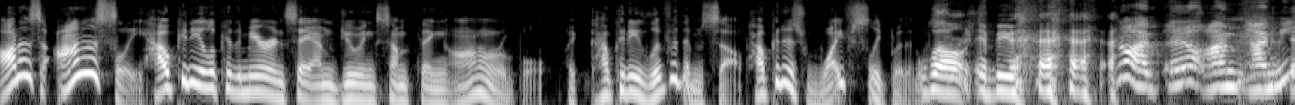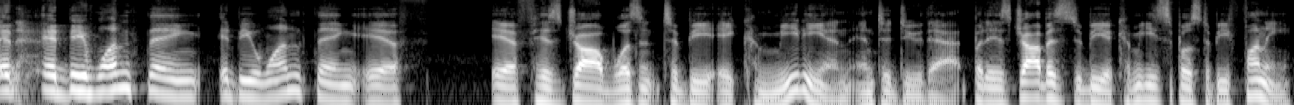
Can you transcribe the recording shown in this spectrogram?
honest honestly, how can he look in the mirror and say I'm doing something honorable? Like how can he live with himself? How can his wife sleep with him? well, Seriously. it'd be no, I, no, I'm, I mean it, that. it'd be one thing it'd be one thing if if his job wasn't to be a comedian and to do that but his job is to be a comedian. he's supposed to be funny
